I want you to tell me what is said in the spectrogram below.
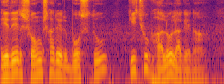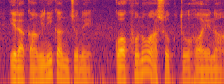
এদের সংসারের বস্তু কিছু ভালো লাগে না। এরা কামিনী কাঞ্চনে কখনো আসক্ত হয় না।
